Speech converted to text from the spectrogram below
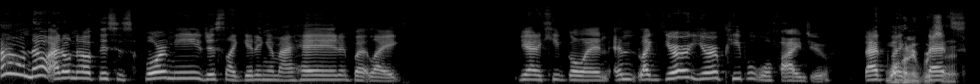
I don't know. I don't know if this is for me, just like getting in my head, but like you gotta keep going. And like your your people will find you. That like 100%. that's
